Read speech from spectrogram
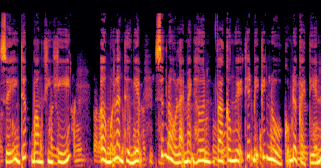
dưới hình thức bom khinh khí. Ở mỗi lần thử nghiệm, sức nổ lại mạnh hơn và công nghệ thiết bị kích nổ cũng được cải tiến.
